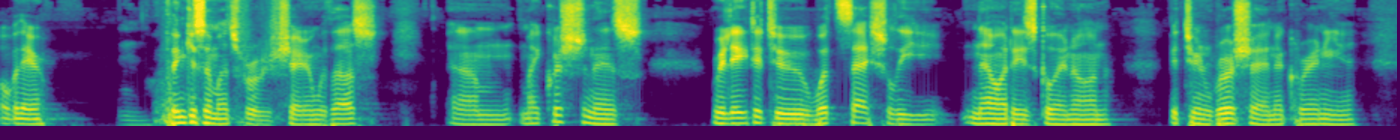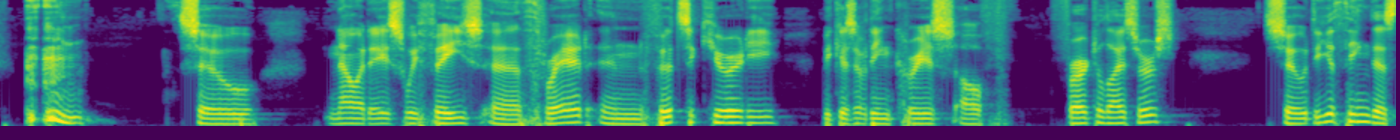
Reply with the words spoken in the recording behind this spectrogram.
over there. Mm. Thank you so much for sharing with us. Um, my question is related to what's actually nowadays going on between Russia and Ukraine. so nowadays we face a threat in food security because of the increase of fertilizers. So, do you think this,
